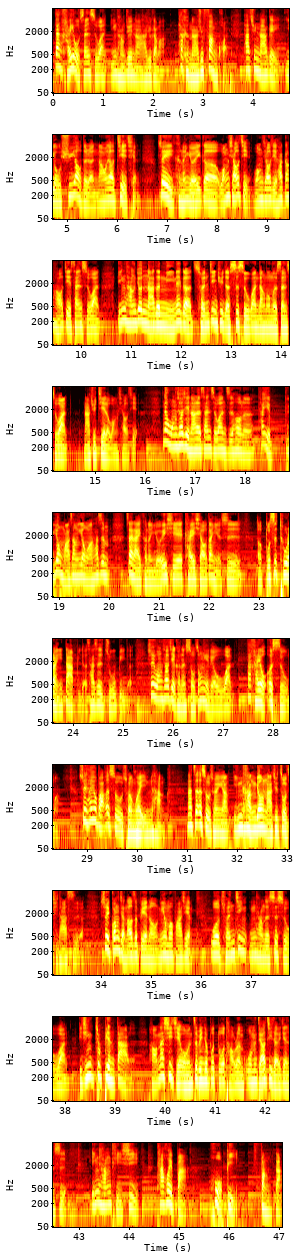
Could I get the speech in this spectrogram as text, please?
但还有三十万，银行就会拿它去干嘛？他可能拿去放款，他去拿给有需要的人，然后要借钱。所以可能有一个王小姐，王小姐她刚好要借三十万，银行就拿着你那个存进去的四十五万当中的三十万拿去借了王小姐。那王小姐拿了三十万之后呢，她也不用马上用啊，她是再来可能有一些开销，但也是呃不是突然一大笔的，它是逐笔的。所以王小姐可能手中也留五万，她还有二十五嘛，所以她又把二十五存回银行。那这二十五存银行，银行又拿去做其他事了。所以光讲到这边哦，你有没有发现，我存进银行的四十五万已经就变大了？好，那细节我们这边就不多讨论，我们只要记得一件事：银行体系它会把货币放大，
